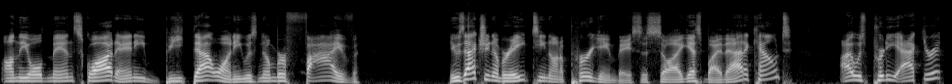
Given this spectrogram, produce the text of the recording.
on the old man squad, and he beat that one. He was number five. He was actually number 18 on a per game basis, so I guess by that account, I was pretty accurate.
